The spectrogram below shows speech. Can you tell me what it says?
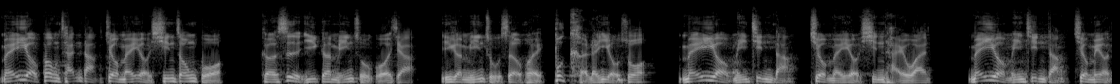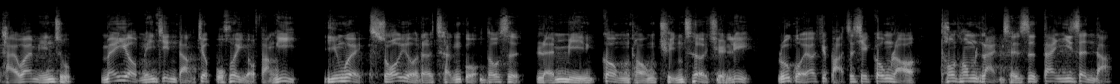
没有共产党就没有新中国。可是，一个民主国家、一个民主社会，不可能有说没有民进党就没有新台湾，没有民进党就没有台湾民主，没有民进党就不会有防疫。因为所有的成果都是人民共同群策群力。如果要去把这些功劳通通揽成是单一政党。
